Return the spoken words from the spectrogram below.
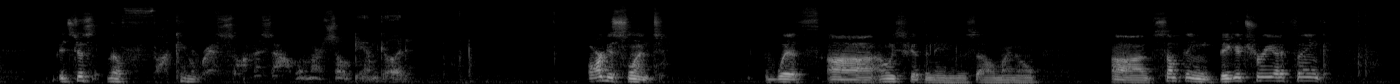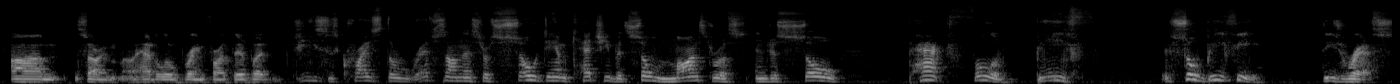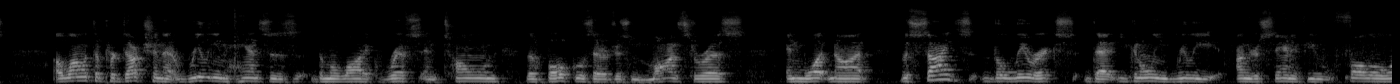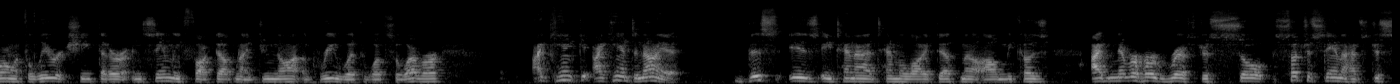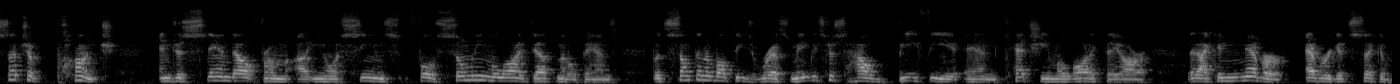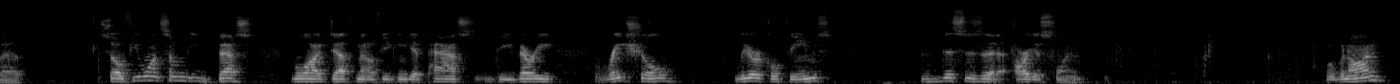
It's just the fucking riffs on this album are so damn good. Arghoslent with uh, I always forget the name of this album. I know uh, something bigotry. I think. Um, sorry, I have a little brain fart there, but Jesus Christ, the riffs on this are so damn catchy, but so monstrous and just so packed full of beef. They're so beefy, these riffs, along with the production that really enhances the melodic riffs and tone, the vocals that are just monstrous and whatnot besides the lyrics that you can only really understand if you follow along with the lyric sheet that are insanely fucked up and I do not agree with whatsoever, I can't get, I can't deny it. This is a 10 out of 10 melodic death metal album because I've never heard riffs just so such a standout have just such a punch and just stand out from uh, you know a scenes full of so many melodic death metal bands but something about these riffs, maybe it's just how beefy and catchy melodic they are, that I can never, ever get sick of it. So if you want some of the best melodic death metal, if you can get past the very racial, lyrical themes, this is it, Arghoslent. Moving on,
